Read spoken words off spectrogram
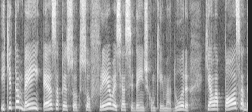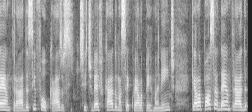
E que também essa pessoa que sofreu esse acidente com queimadura, que ela possa dar entrada, se for o caso, se, se tiver ficado uma sequela permanente, que ela possa dar entrada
